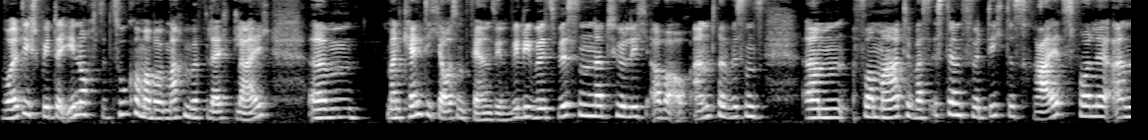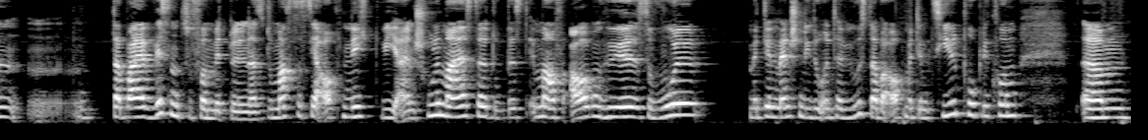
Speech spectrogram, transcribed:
Wollte ich später eh noch dazukommen, aber machen wir vielleicht gleich. Ähm, man kennt dich ja aus dem Fernsehen. Willi will es wissen natürlich, aber auch andere Wissensformate. Ähm, Was ist denn für dich das Reizvolle an äh, dabei Wissen zu vermitteln? Also du machst es ja auch nicht wie ein Schulmeister. Du bist immer auf Augenhöhe, sowohl mit den Menschen, die du interviewst, aber auch mit dem Zielpublikum. Ähm,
